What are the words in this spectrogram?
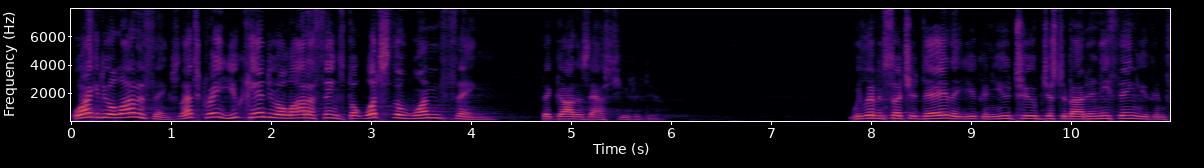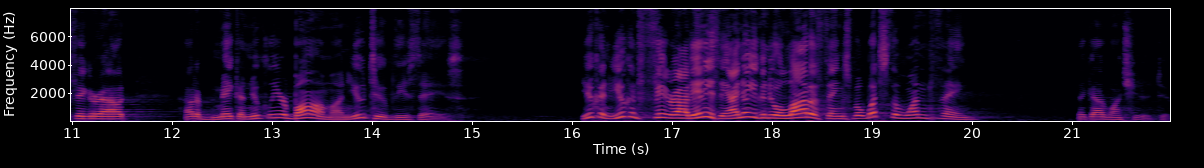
Well, I can do a lot of things. That's great. You can do a lot of things, but what's the one thing that God has asked you to do. We live in such a day that you can YouTube just about anything. You can figure out how to make a nuclear bomb on YouTube these days. You can, you can figure out anything. I know you can do a lot of things, but what's the one thing that God wants you to do?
